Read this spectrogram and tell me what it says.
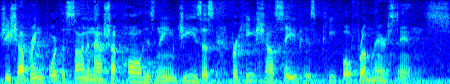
She shall bring forth a son, and thou shalt call his name Jesus, for he shall save his people from their sins.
